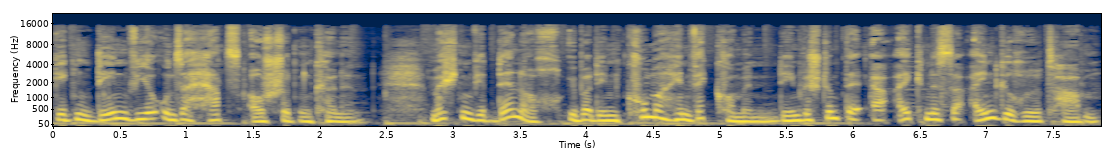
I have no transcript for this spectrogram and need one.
gegen den wir unser Herz ausschütten können? Möchten wir dennoch über den Kummer hinwegkommen, den bestimmte Ereignisse eingerührt haben?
